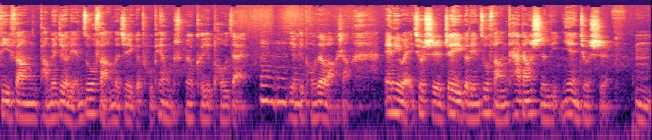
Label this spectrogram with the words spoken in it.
地方旁边这个廉租房的这个图片，我们是不是可以 PO 在嗯嗯也可以 PO 在网上？Anyway，就是这一个廉租房，它当时理念就是嗯，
